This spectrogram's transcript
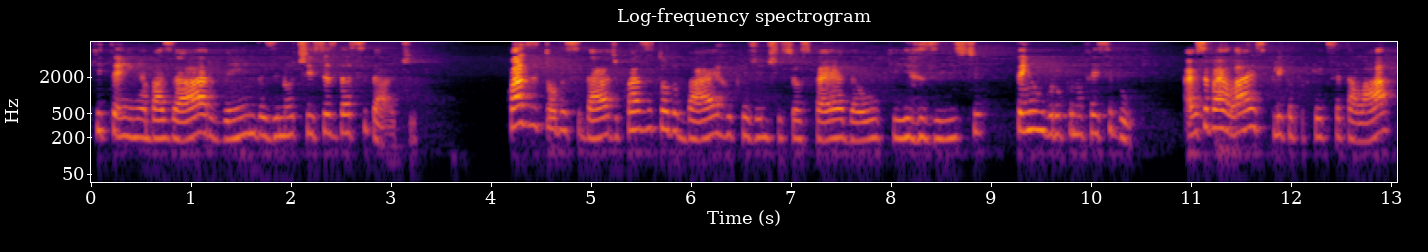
que tenha bazar, vendas e notícias da cidade. Quase toda cidade, quase todo bairro que a gente se hospeda ou que existe, tem um grupo no Facebook. Aí você vai lá, explica por que, que você está lá,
